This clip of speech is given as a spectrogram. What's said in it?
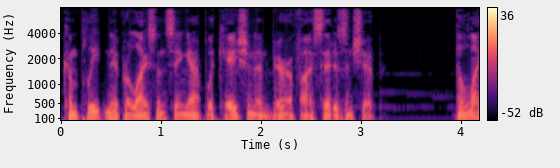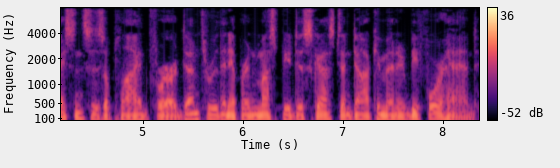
Complete NIPR licensing application and verify citizenship. The licenses applied for are done through the NIPR and must be discussed and documented beforehand.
